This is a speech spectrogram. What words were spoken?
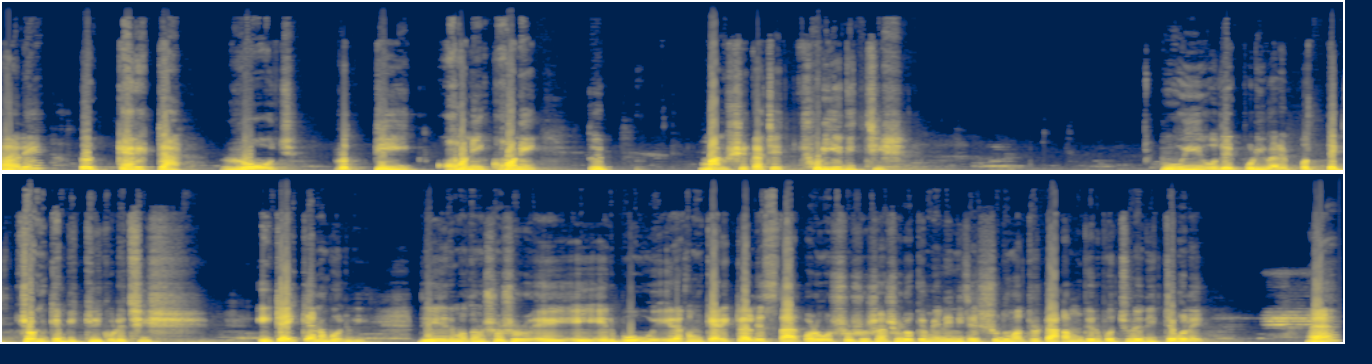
তাহলে তোর ক্যারেক্টার রোজ, প্রতি ক্ষণে ক্ষণে তুই মানুষের কাছে ছড়িয়ে দিচ্ছিস। তুই ওদের পরিবারের প্রত্যেকজনকে বিক্রি করেছিস। এটাই কেন বললি? যে এর মতন শ্বশুর, এই- এর বউ এরকম ক্যারেক্টারলেস তারপরে ওর শ্বশুর শাশুড়ি ওকে মেনে নিচ্ছে শুধুমাত্র টাকা মুখের উপর ছুড়ে দিচ্ছে বলে? হ্যাঁ?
